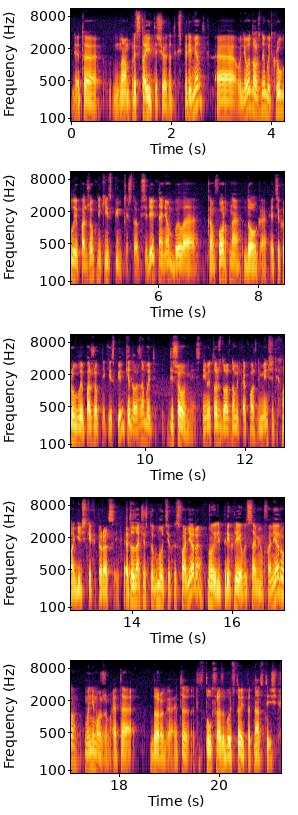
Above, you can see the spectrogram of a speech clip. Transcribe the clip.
это нам предстоит еще этот эксперимент. Э, у него должны быть круглые поджопники и спинки, чтобы сидеть на нем было комфортно долго. Эти круглые поджопники и спинки должны быть дешевыми. С ними тоже должно быть как можно меньше технологических операций. Это значит, что гнуть их из фанеры, ну или переклеивать самим фанеру мы не можем. Это дорого. Это, этот стул сразу будет стоить 15 тысяч.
